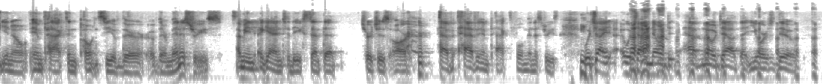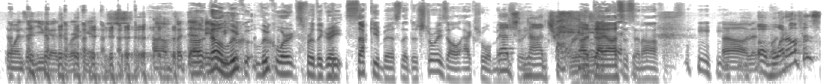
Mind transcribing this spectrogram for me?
you know, impact and potency of their, of their ministries. I mean, again, to the extent that churches are have have impactful ministries, which I which I know have no doubt that yours do, the ones that you guys are working at. Um, but that uh, no, Luke could... Luke works for the great succubus that destroys all actual ministry. That's not true. A diocesan office. oh, that's of what office?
